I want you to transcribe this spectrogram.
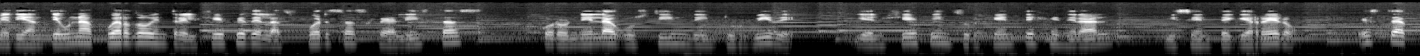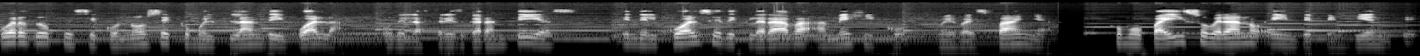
mediante un acuerdo entre el jefe de las fuerzas realistas, coronel Agustín de Inturbide, y el jefe insurgente general Vicente Guerrero. Este acuerdo que se conoce como el Plan de Iguala o de las Tres Garantías, en el cual se declaraba a México, Nueva España, como país soberano e independiente.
